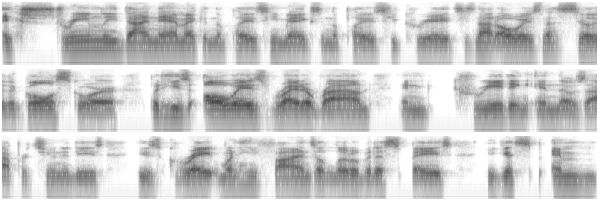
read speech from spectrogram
extremely dynamic in the plays he makes and the plays he creates. He's not always necessarily the goal scorer, but he's always right around and creating in those opportunities. He's great when he finds a little bit of space. He gets in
